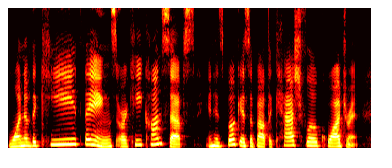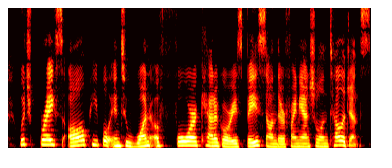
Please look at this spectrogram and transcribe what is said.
One of the key things or key concepts in his book is about the cash flow quadrant, which breaks all people into one of four categories based on their financial intelligence.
